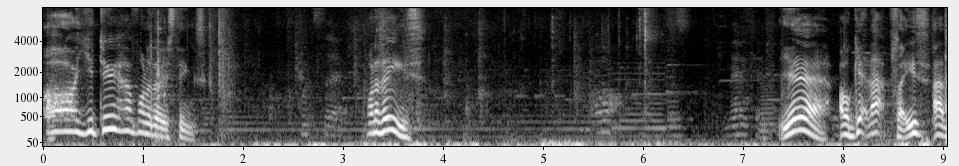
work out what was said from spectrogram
Oh, you do have one of those things. What's that? One of these. Yeah, I'll get that please. Add,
